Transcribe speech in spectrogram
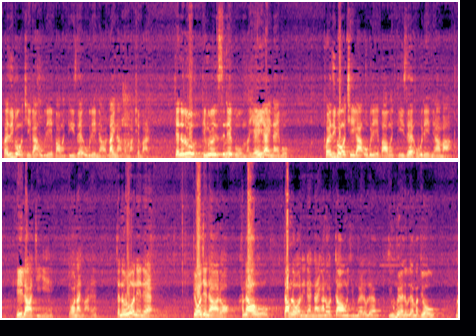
ဖွဲ့စည်းပုံအခြေခံဥပဒေပါဝင်တည်ဆဲဥပဒေများကိုလိုက်နာသွားမှာဖြစ်ပါတယ် ကျွန်တော်တို့ဒီမိုကရေစီစနစ်ကိုမယိမ်းရိုင်နိုင်ဖို့ဖွဲ့စည်းပုံအခြေခံဥပဒေပါဝင်တည်ဆဲဥပဒေများမှာလေ့လာကြည့်ရင်ပြောနိုင်ပါတယ်ကျွန်တော်တို့အနေနဲ့ပြောချင်တာကတော့ခဏကိုတမတော်အနေနဲ့နိုင်ငံတော်တောင်းယူမယ်လို့လည်းယူမယ်လို့လည်းမပြောဘူးမ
